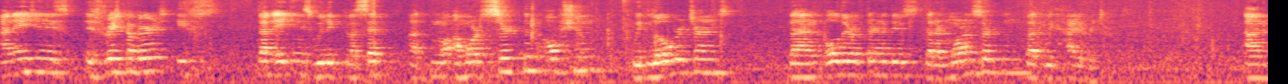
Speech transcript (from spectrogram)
an agent is, is risk averse if that agent is willing to accept a, a more certain option with low returns than other alternatives that are more uncertain but with higher returns. And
